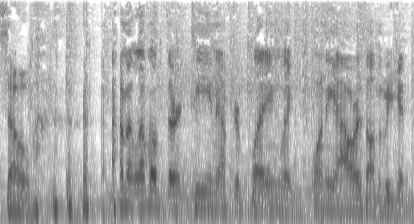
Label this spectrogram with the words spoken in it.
So I'm at level 13 after playing like 20 hours on the weekend.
